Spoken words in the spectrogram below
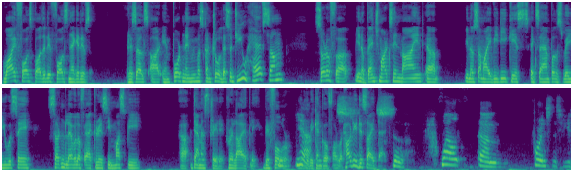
why false positive, false negatives results are important and we must control that. So do you have some sort of, uh, you know, benchmarks in mind, uh, you know, some IVD case examples where you would say certain level of accuracy must be uh, demonstrated reliably before yeah. you know, we can go forward. How do you decide that? So, well, um, for instance, if you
